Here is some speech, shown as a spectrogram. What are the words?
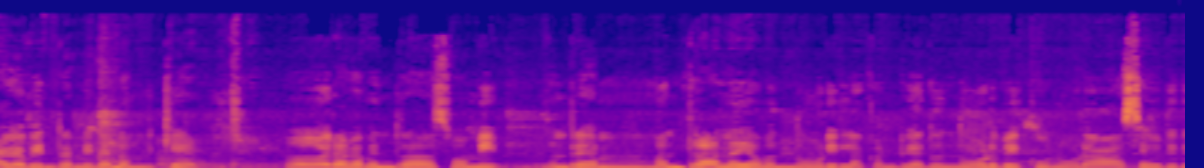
ರಾಘವೇಂದ್ರ ಮೇಲೆ ನಂಬಿಕೆ. ರಾಘವೇಂದ್ರ ಸ್ವಾಮಿ, ಅಂದರೆ ಮಂತ್ರಾಲಯ ಒಂದು ನೋಡಿಲ್ಲ ಕಣ್ರಿ, ಅದೊಂದು ನೋಡಬೇಕು, ನೋಡೋ ಆಸೆ ಇದೆ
